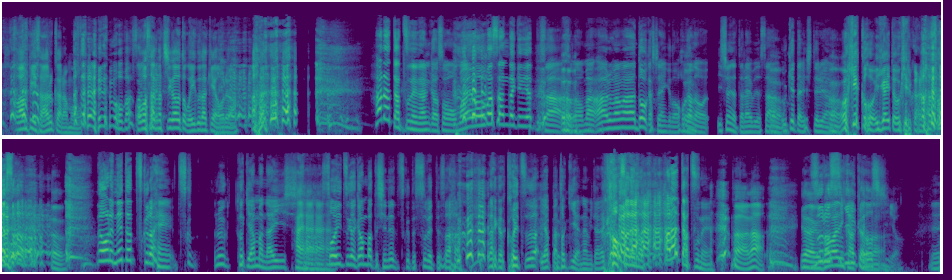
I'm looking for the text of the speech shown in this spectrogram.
ワンピースあるからもう。おばさん。おばさんが違うとこ行くだけや俺は。腹立つねなんかそのお前はおばさんだけでやってさうん。そのまあ R ママはどうか知らんけど他の一緒になったライブでさうん。受けたりしてるやうん。ん俺結構意外とウケるからな。う。ん。で俺ネタ作らへん作る時あんまないしはいはいはいはい。さそいつが頑張って新ネタ作って滑ってさ なんかこいつはやっぱ時やなみたいな顔されるの腹立つね まあな。いやずるすぎるからなほしいよ。いやい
